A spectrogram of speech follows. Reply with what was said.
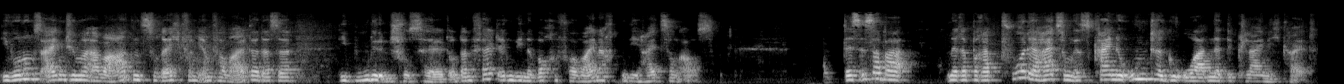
Die Wohnungseigentümer erwarten zu Recht von ihrem Verwalter, dass er die Bude in Schuss hält. Und dann fällt irgendwie eine Woche vor Weihnachten die Heizung aus. Das ist aber eine Reparatur der Heizung ist keine untergeordnete Kleinigkeit,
